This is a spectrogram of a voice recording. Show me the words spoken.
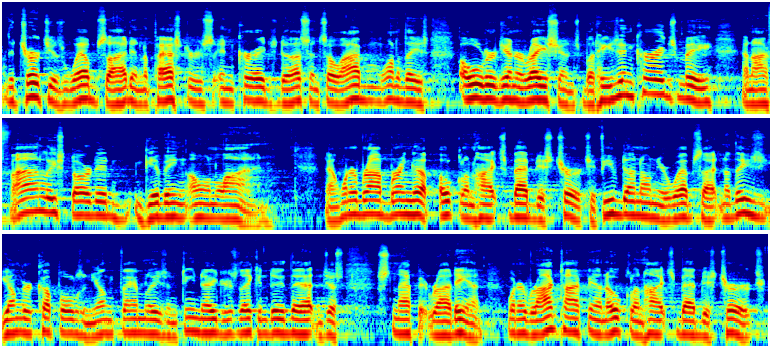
the church's website, and the pastors encouraged us. And so I'm one of these older generations, but he's encouraged me, and I finally started giving online. Now, whenever I bring up Oakland Heights Baptist Church, if you've done on your website, now these younger couples and young families and teenagers, they can do that and just snap it right in. Whenever I type in Oakland Heights Baptist Church,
